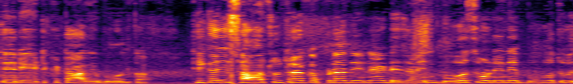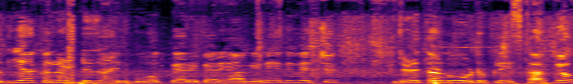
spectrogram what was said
ਤੇ ਰੇਟ ਘਟਾ ਕੇ ਬੋਲਤਾ। ਠੀਕ ਹੈ ਜੀ? ਸਾਫ਼ ਸੁਥਰਾ ਕਪੜਾ ਦੇਣਾ ਹੈ ਡਿਜ਼ਾਈਨ ਬਹੁਤ ਸੋਹਣੇ ਨੇ, ਬਹੁਤ ਵਧੀਆ ਕਲਰ ਡਿਜ਼ਾਈਨ ਬਹੁਤ ਪਿਆਰੇ ਪਿਆਰੇ ਆ ਗਏ ਨੇ ਇਹਦੇ ਵਿੱਚ, ਜਿਹੜੇ ਤੁਹਾਨੂੰ ਆਰਡਰ ਪਲੇਸ ਕਰ ਦਿਓ।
